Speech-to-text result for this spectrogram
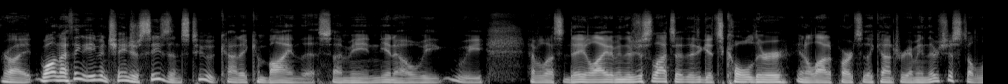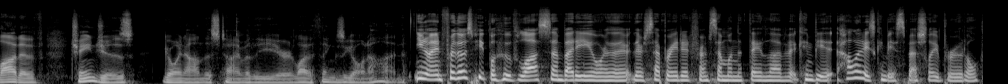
right. Well, and I think even change of seasons too kind of combine this. I mean, you know, we we have less daylight. I mean, there's just lots of it gets colder in a lot of parts of the country. I mean, there's just a lot of changes going on this time of the year. A lot of things going on. You know, and for those people who've lost somebody or they're, they're separated from someone that they love, it can be holidays can be especially brutal.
